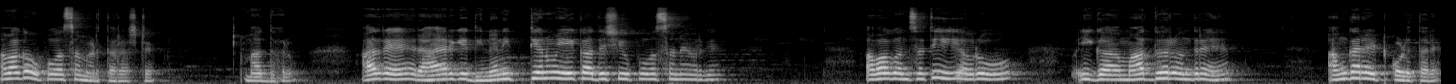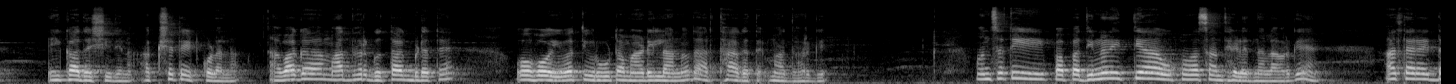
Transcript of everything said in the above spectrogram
ಆವಾಗ ಉಪವಾಸ ಮಾಡ್ತಾರೆ ಅಷ್ಟೇ ಮಾಧ್ವರು. ಆದರೆ ರಾಯರಿಗೆ ದಿನನಿತ್ಯನೂ ಏಕಾದಶಿ ಉಪವಾಸನೇ ಅವ್ರಿಗೆ. ಅವಾಗ ಒಂದು ಸತಿ ಅವರು ಈಗ ಮಾಧ್ವರು ಅಂದರೆ ಅಂಗಾರ ಇಟ್ಕೊಳ್ತಾರೆ. ಏಕಾದಶಿ ದಿನ, ಅಕ್ಷತೆ ಇಟ್ಕೊಳ್ಳಲ್ಲ. ಆವಾಗ ಮಾಧ್ವರ್ಗೆ ಗೊತ್ತಾಗ್ಬಿಡತ್ತೆ, ಓಹೋ, ಇವತ್ತು ಇವ್ರು ಊಟ ಮಾಡಿಲ್ಲ ಅನ್ನೋದು ಅರ್ಥ ಆಗುತ್ತೆ ಮಾಧ್ವರ್ಗೆ. ಒಂದು ಸತಿ ಪಾಪ ದಿನನಿತ್ಯ ಉಪವಾಸ ಅಂತ ಹೇಳಿದ್ನಲ್ಲ ಅವ್ರಿಗೆ, ಆ ಥರ ಇದ್ದ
